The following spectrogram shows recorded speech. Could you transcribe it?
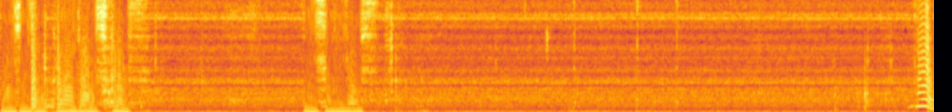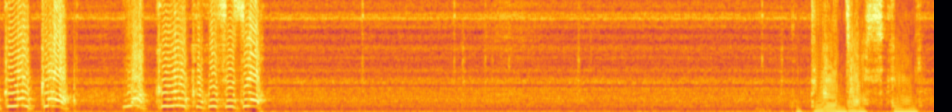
This is a paradise cave. This is just Macaca! Macaca, confusão! Pedaço, cara.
